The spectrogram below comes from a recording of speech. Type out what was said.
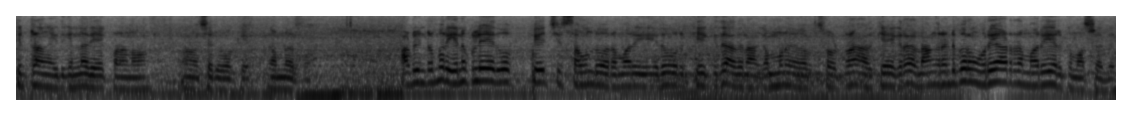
திட்டுறாங்க இதுக்கு என்ன ரியாக்ட் பண்ணணும்? ஆ, சரி ஓகே கம்முன்னு இருக்கும் அப்படின்ற மாதிரி எனக்குள்ளேயே ஏதோ பேச்சு சவுண்டு வர மாதிரி ஏதோ ஒரு கேட்குது அதை நான் கம்முன்னு சொல்கிறேன் அது கேட்குறேன் நாங்கள் ரெண்டு பேரும் உரையாடுற மாதிரியே இருக்குது மாஸ்டர் அது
